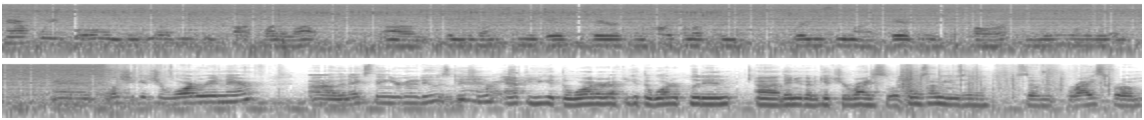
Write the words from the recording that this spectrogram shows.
halfway full. You can see I use this pot quite a lot. Um, so you're going to see the edge there. It's going to probably come up to where you see my edges are. And once you get your water in there, uh, the next thing you're going to do is get your rice. After you get the water, after you get the water put in, uh, then you're going to get your rice. So of course I'm using some rice from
